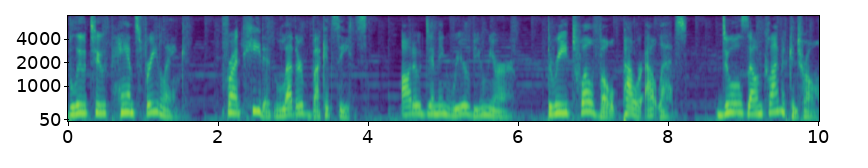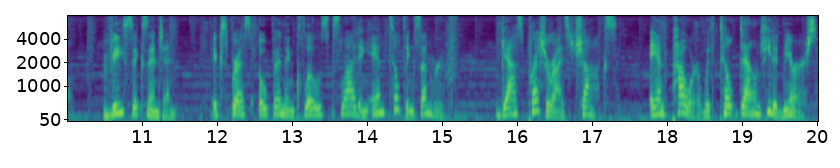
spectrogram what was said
Bluetooth hands free link, front heated leather bucket seats, auto dimming rear view mirror, three 12 volt power outlets, dual zone climate control, V6 engine, express open and close sliding and tilting sunroof, gas pressurized shocks, and power with tilt down heated mirrors.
